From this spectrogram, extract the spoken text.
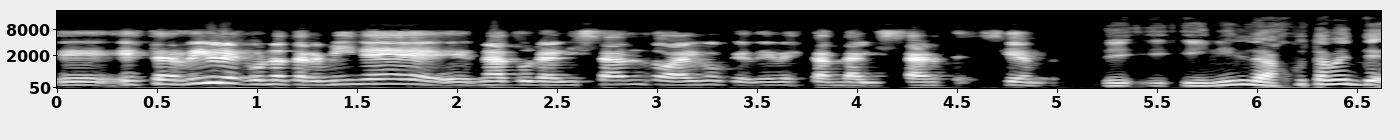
eh, es terrible que uno termine eh, naturalizando algo que debe escandalizarte siempre. Y, Nilda, justamente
